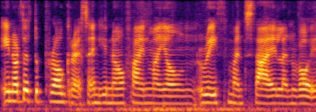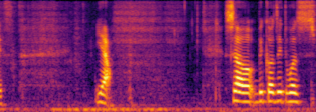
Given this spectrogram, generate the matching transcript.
in order to progress and you know find my own rhythm and style and voice. Yeah. So because it was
